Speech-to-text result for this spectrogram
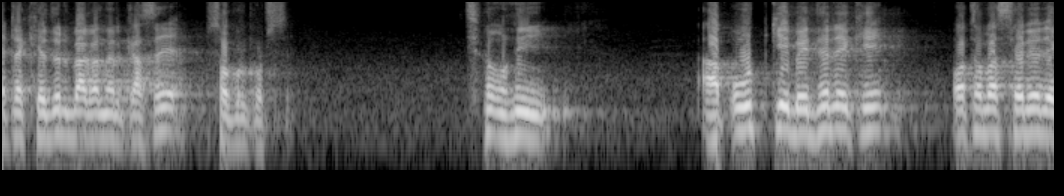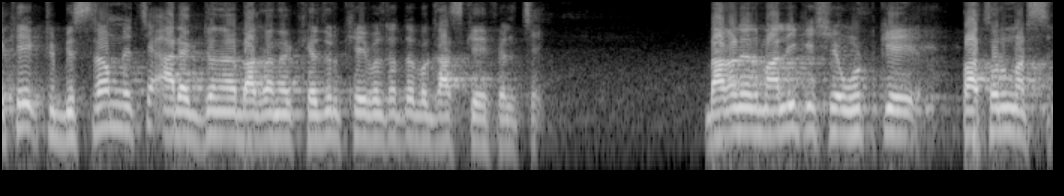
একটা খেজুর বাগানের কাছে সফর করছে। উনি উটকে বেঁধে রেখে অথবা ছেড়ে রেখে একটু বিশ্রাম নিচ্ছে, আর একজনের বাগানের খেজুর খেয়ে ফেলছে অথবা গাছ খেয়ে ফেলছে। বাগানের মালিক এসে উটকে পাথর মারছে।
